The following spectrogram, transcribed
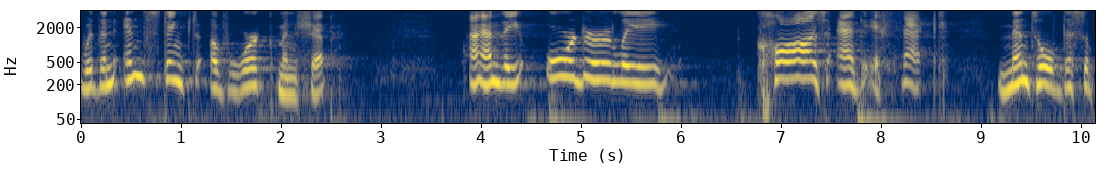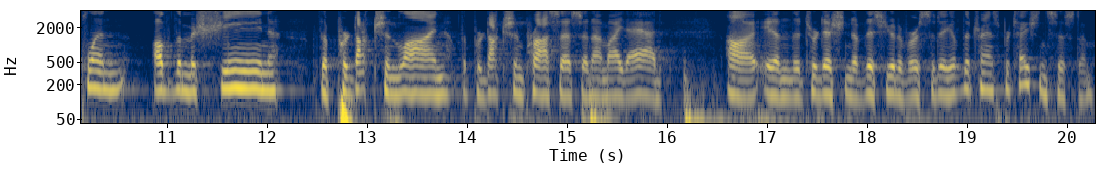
with an instinct of workmanship and the orderly cause and effect mental discipline of the machine, the production line, the production process, and I might add, uh, in the tradition of this university, of the transportation system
